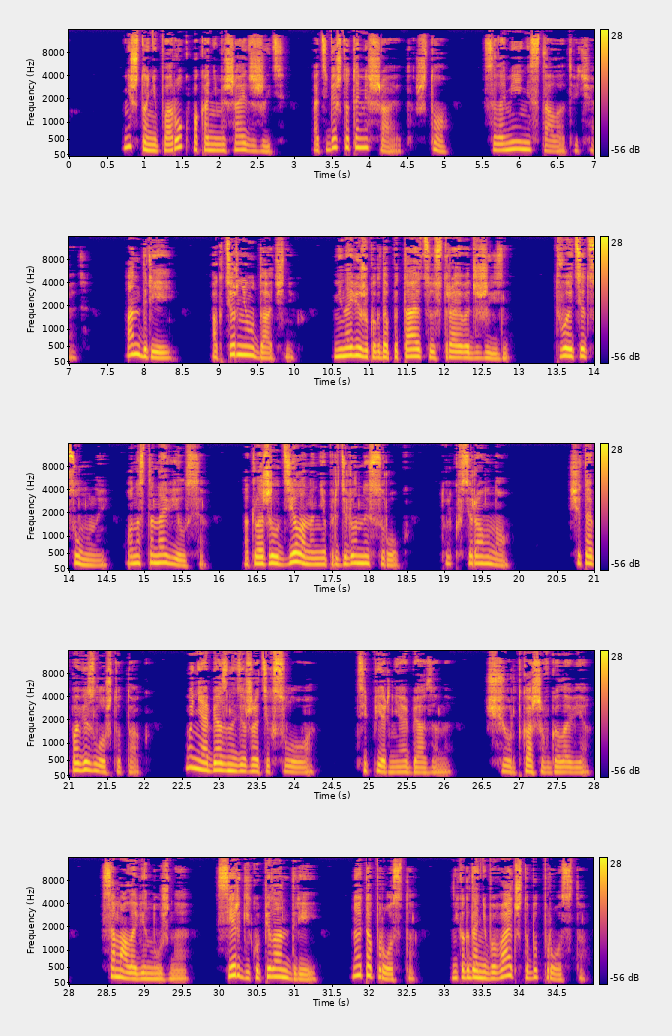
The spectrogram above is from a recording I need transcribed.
Ничто не порог, пока не мешает жить. А тебе что-то мешает. Что? Соломея не стала отвечать. Андрей. Актер-неудачник. Ненавижу, когда пытаются устраивать жизнь. Твой отец умный. Он остановился. Отложил дело на неопределенный срок. Только все равно. Считай, повезло, что так. Мы не обязаны держать их слово. Теперь не обязаны. Черт, каша в голове. Сама лови нужное. Серьги купил Андрей. Но это просто. Никогда не бывает, чтобы просто.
